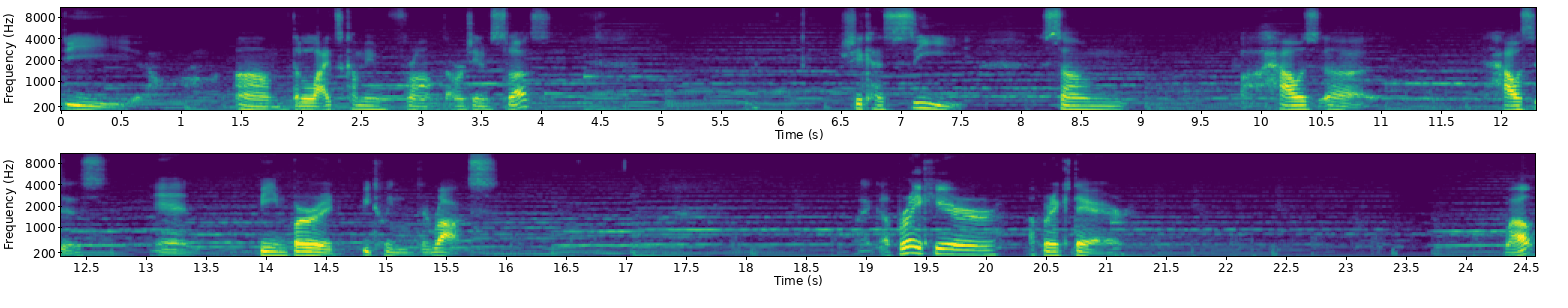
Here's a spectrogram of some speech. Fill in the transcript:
the um, the lights coming from the Originium slugs, she can see some house uh, houses and being buried between the rocks. Like a break here, a break there. Well,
